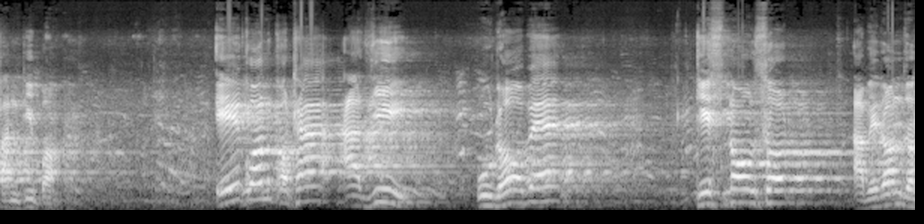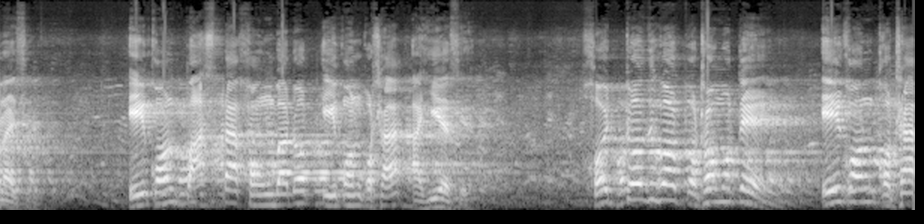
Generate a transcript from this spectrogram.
শান্তি পাওঁ এইকণ কথা আজি উদ্ধৱে কৃষ্ণৰ ওচৰত আবেদন জনাইছে। এইকণ পাঁচটা সংবাদত এইকণ কথা আহি আছে। সত্য যুগৰ প্ৰথমতে এইকণ কথা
